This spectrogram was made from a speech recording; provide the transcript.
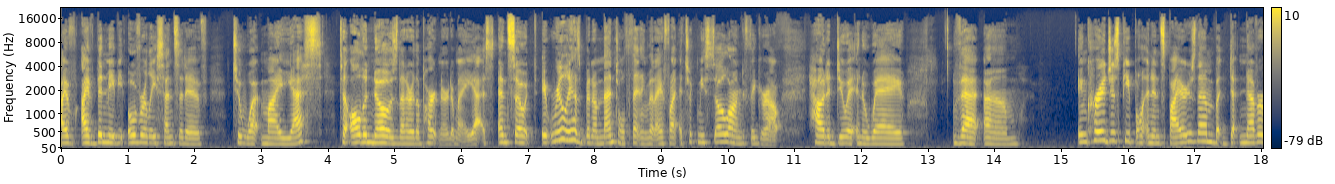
I've I've been maybe overly sensitive to what my yes to all the no's that are the partner to my yes. And so it, it really has been a mental thing that I find it took me so long to figure out how to do it in a way that um, encourages people and inspires them, but d- never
